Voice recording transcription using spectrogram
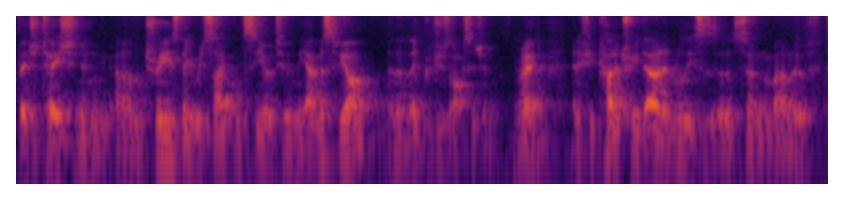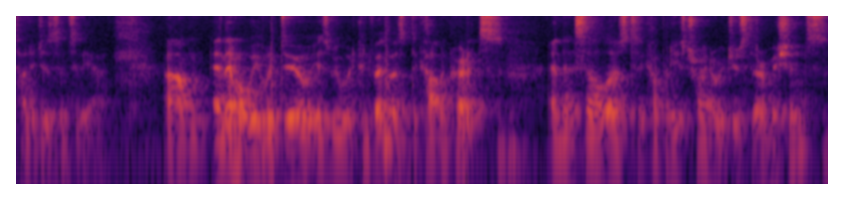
vegetation and um, trees they recycle CO2 in the atmosphere and then they produce oxygen, right? And if you cut a tree down, it releases a certain amount of tonnages into the air. Um, and then what we would do is we would convert those into carbon credits Mhm. and then sell those to companies trying to reduce their emissions,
